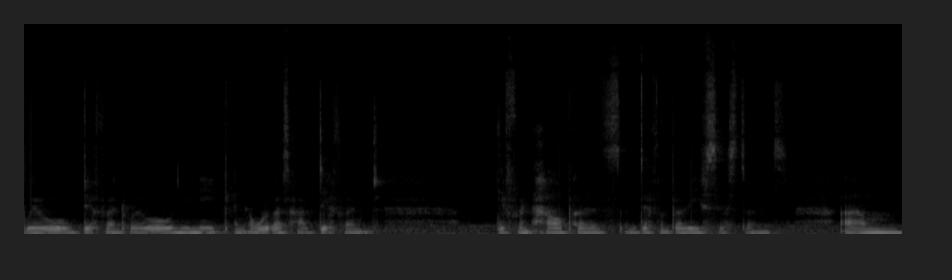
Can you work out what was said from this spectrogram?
we're all different, we're all unique, and all of us have different different helpers and different belief systems. Um,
